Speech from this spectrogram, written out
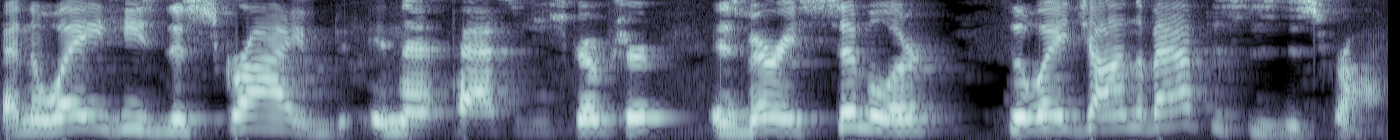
And the way he's described in that passage of Scripture is very similar to the way John the Baptist is described.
